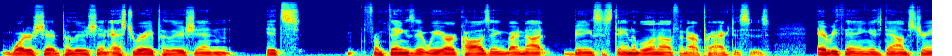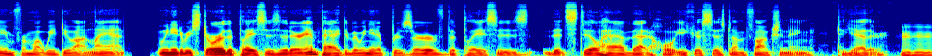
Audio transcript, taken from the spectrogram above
Watershed pollution, estuary pollution, it's from things that we are causing by not being sustainable enough in our practices. Everything is downstream from what we do on land. we need to restore the places that are impacted, but we need to preserve the places that still have that whole ecosystem functioning together. Mm-hmm.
